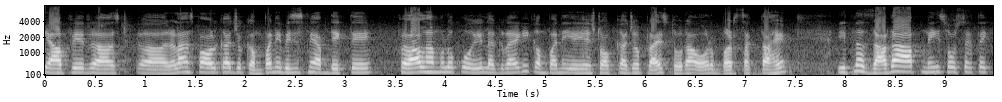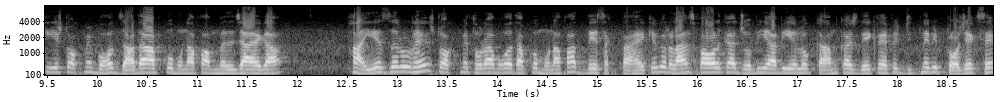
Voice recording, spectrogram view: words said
या फिर रिलायंस पावर का जो कंपनी बेसिस में आप देखते हैं, फ़िलहाल हम लोग को ये लग रहा है कि कंपनी ये स्टॉक का जो प्राइस थोड़ा और बढ़ सकता है। इतना ज़्यादा आप नहीं सोच सकते कि ये स्टॉक में बहुत ज़्यादा आपको मुनाफा मिल जाएगा। हाँ ये ज़रूर है स्टॉक में थोड़ा बहुत आपको मुनाफा दे सकता है, क्योंकि रिलायंस पावर का जो भी अभी ये लोग काम काज देख रहे हैं, फिर जितने भी प्रोजेक्ट्स हैं,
